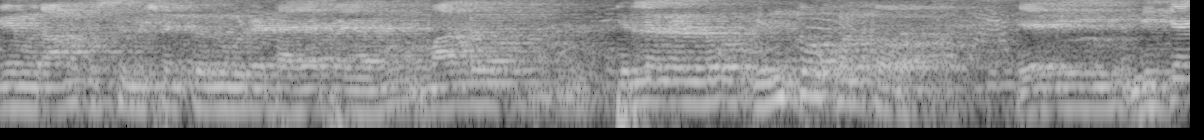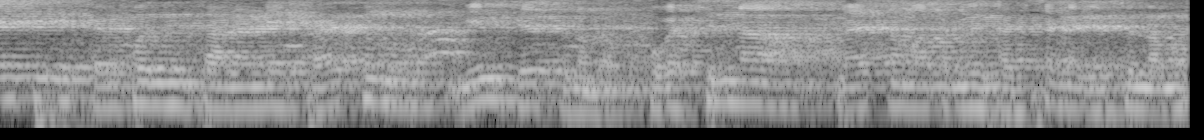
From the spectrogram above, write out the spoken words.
మేము రామకృష్ణ మిషన్తో కూడా టైప్ అయ్యాము. మాలో పిల్లలలో ఎంతో కొంత ఏది నిజాయితీని పెంపొందించాలనే ప్రయత్నం మేము చేస్తున్నాము. ఒక చిన్న ప్రయత్నం మాత్రం మేము ఖచ్చితంగా చేస్తున్నాము.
